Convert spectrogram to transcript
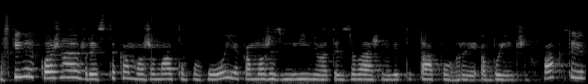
Оскільки кожна евристика може мати вагу, яка може змінюватись залежно від етапу гри або інших факторів,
